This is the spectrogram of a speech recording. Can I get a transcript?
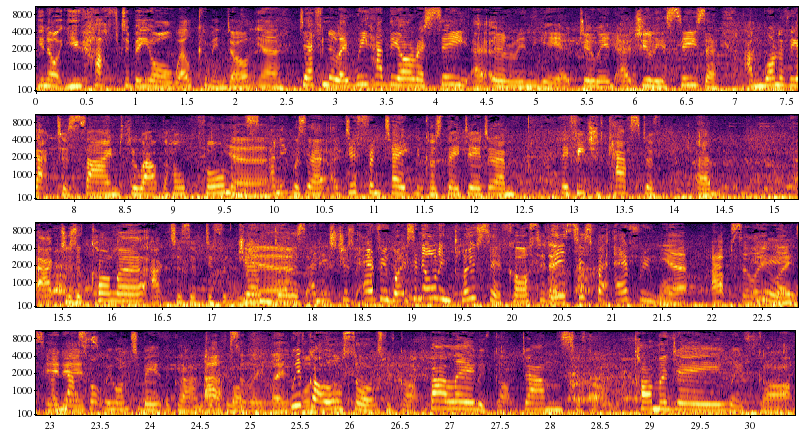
you know, you have to be all welcoming, don't you? Definitely, we had the RSC uh, earlier in the year doing uh, Julius Caesar, and one of the actors signed throughout the whole performance, Yeah. and it was a, a different take because they did um, they featured cast of. Um, Actors of colour, actors of different Yeah. genders, and it's just everyone. It's an all-inclusive. Of course it is. It's just for everyone. Yeah, absolutely. It is, It and that's what we want to be at the Grand. everyone. Absolutely. We've got all sorts. We've got ballet, we've got dance, we've got comedy, we've got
